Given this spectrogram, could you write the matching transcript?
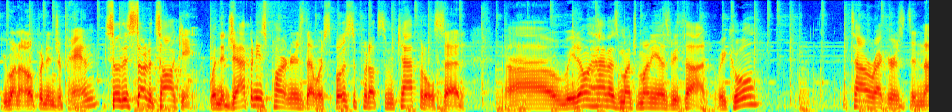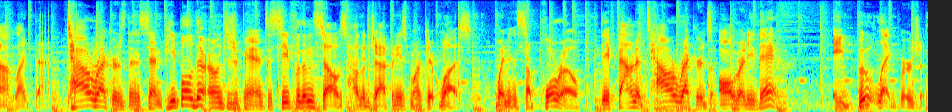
you want to open in Japan? So they started talking when the Japanese partners that were supposed to put up some capital said, uh, we don't have as much money as we thought. We cool? Tower Records did not like that. Tower Records then sent people of their own to Japan to see for themselves how the Japanese market was. When in Sapporo, they found a Tower Records already there, a bootleg version.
